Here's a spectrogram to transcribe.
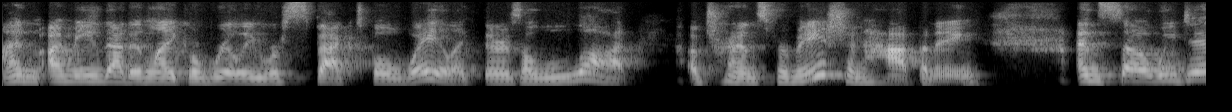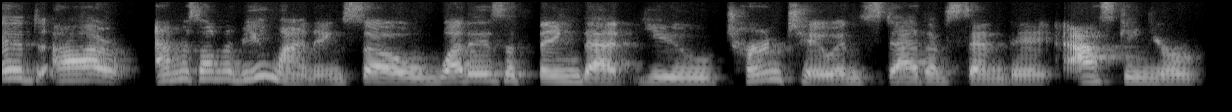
And I mean that in like a really respectful way. Like there's a lot of transformation happening. And so we did uh, Amazon review mining. So what is a thing that you turn to instead of sending asking your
